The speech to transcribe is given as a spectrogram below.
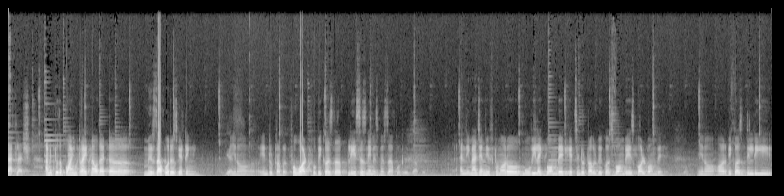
backlash. I mean, to the point right now that uh, Mirzapur is getting Yes. you know into trouble for what for because the place's name is mirzapur Mirzapur. and imagine if tomorrow movie like bombay gets into trouble because bombay is called bombay you know or because delhi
